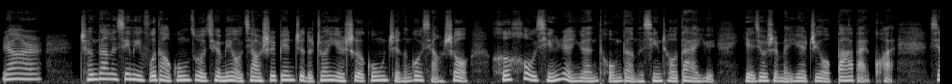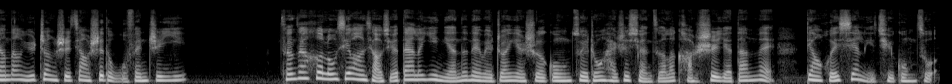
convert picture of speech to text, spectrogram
然而，承担了心理辅导工作却没有教师编制的专业社工，只能够享受和后勤人员同等的薪酬待遇，也就是每月只有八百块，相当于正式教师的五分之一。曾在贺龙希望小学待了一年的那位专业社工，最终还是选择了考事业单位，调回县里去工作。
